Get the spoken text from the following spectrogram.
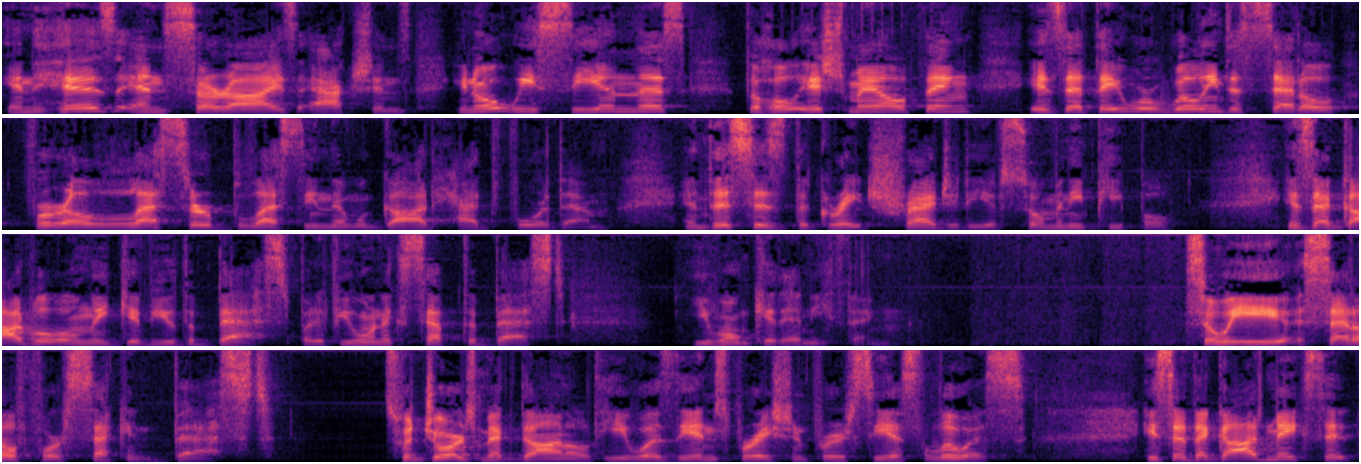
in his and Sarai's actions, you know what we see in this, the whole Ishmael thing, is that they were willing to settle for a lesser blessing than what God had for them. And this is the great tragedy of so many people, is that God will only give you the best, but if you won't accept the best, you won't get anything. So we settle for second best. So George MacDonald, he was the inspiration for C.S. Lewis. He said that God makes it,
